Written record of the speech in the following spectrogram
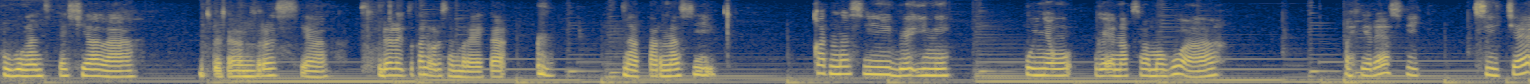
hubungan spesial lah. Gitu kan. Terus ya udah itu kan urusan mereka. Nah karena si karena si B ini punya gak enak sama gua akhirnya si si C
